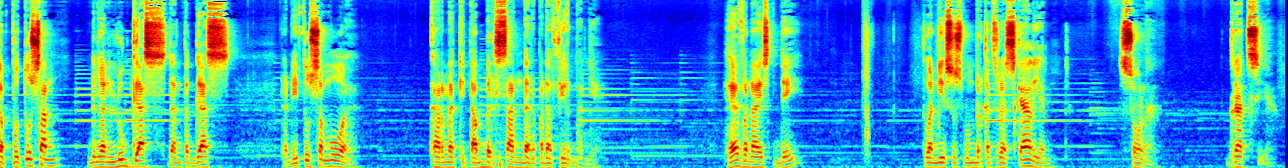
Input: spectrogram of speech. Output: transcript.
keputusan dengan lugas dan tegas, dan itu semua karena kita bersandar pada firman-Nya. Have a nice day. Tuhan Yesus memberkati saudara sekalian. Sola. Grazie.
